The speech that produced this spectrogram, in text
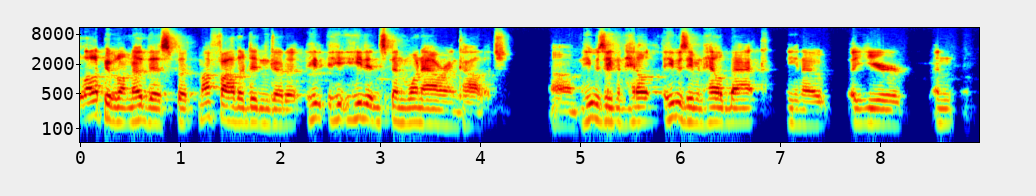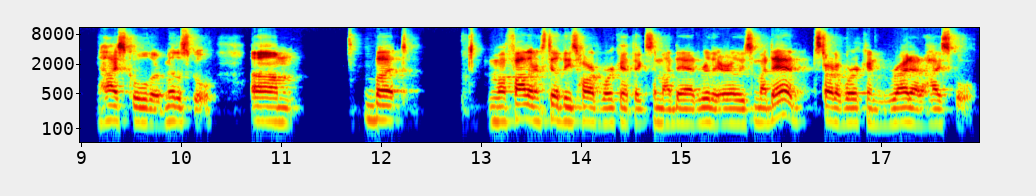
a lot of people don't know this, but my father didn't go to he he, he didn't spend one hour in college. Um, he was even held he was even held back, you know, a year in high school or middle school. Um, but my father instilled these hard work ethics in my dad really early. So my dad started working right out of high school,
